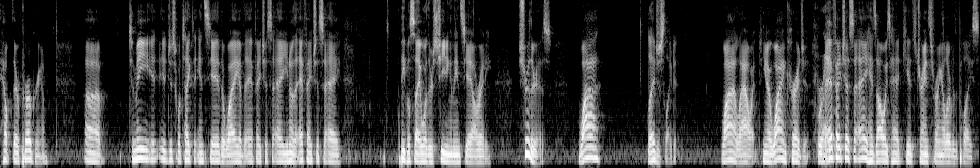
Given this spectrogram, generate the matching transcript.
help their program. Uh, to me, it, it just will take the NCAA the way of the FHSAA. You know, the FHSAA, people say, well, there's cheating in the NCAA already. Sure, there is. Why legislate it? Why allow it? You know, why encourage it? Right. The FHSAA has always had kids transferring all over the place.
